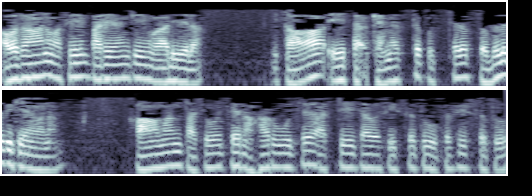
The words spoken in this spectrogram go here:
අවසාන වශයෙන් පරයන්කෙන් වාඩි වෙලා. ඉතා ඒ කැමැත්ත කොච්චර ප්‍රබලද කියනවා නම් කාමං තචෝච නහරූච අට්ඨේචව සිස්සතු උපසිස්සතු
